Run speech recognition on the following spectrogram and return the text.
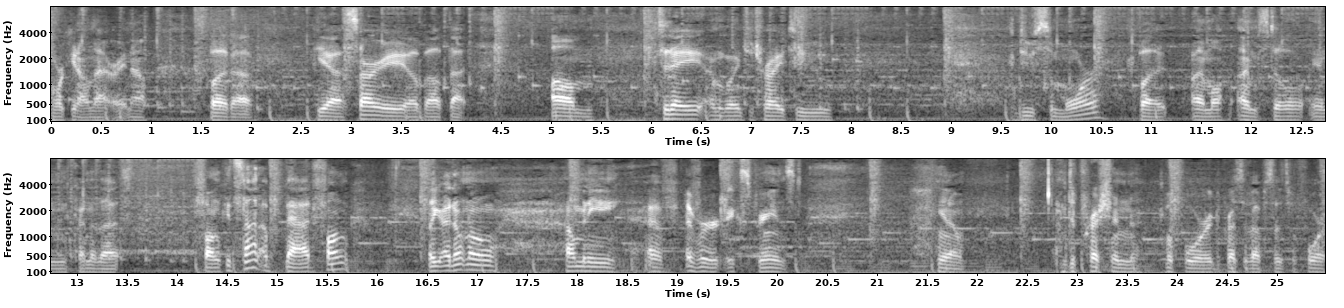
working on that right now. But uh, yeah, sorry about that. Um, today I'm going to try to do some more, but I'm I'm still in kind of that funk. It's not a bad funk. Like I don't know how many have ever experienced, you know, depression before, depressive episodes before.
